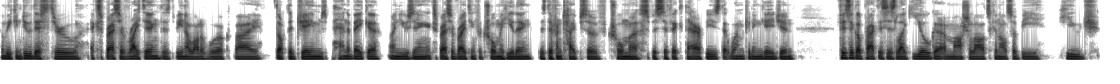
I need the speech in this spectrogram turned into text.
And we can do this through expressive writing. There's been a lot of work by Dr. James Pennebaker on using expressive writing for trauma healing. There's different types of trauma specific therapies that one can engage in. Physical practices like yoga and martial arts can also be huge.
